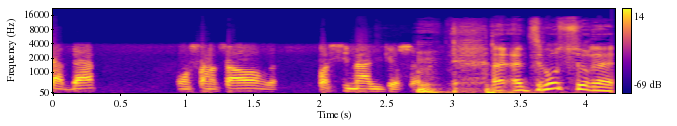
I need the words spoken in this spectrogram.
qu'à date, on s'en sort pas si mal que ça. Un, un petit mot sur euh,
